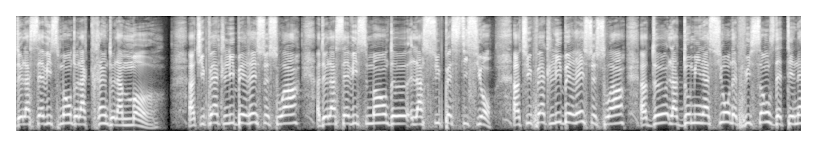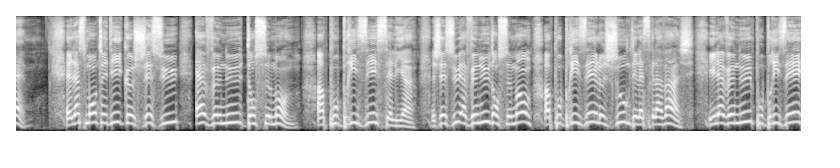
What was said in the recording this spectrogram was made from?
de l'asservissement, de la crainte de la mort. Ah, tu peux être libéré ce soir de l'asservissement de la superstition. Ah, tu peux être libéré ce soir de la domination des puissances des ténèbres. Et laisse-moi te dire que Jésus est venu dans ce monde hein, pour briser ces liens. Jésus est venu dans ce monde hein, pour briser le joug de l'esclavage. Il est venu pour briser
